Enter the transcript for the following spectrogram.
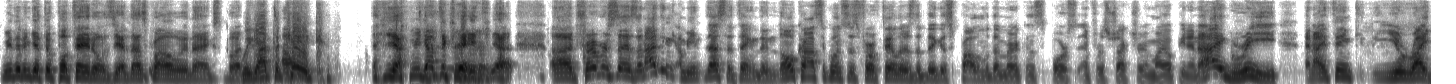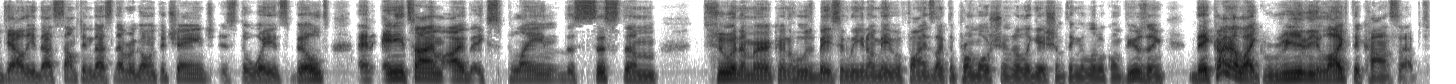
we didn't get the potatoes yet. That's probably next, but we got the um, cake. Yeah, we got the cake. Yeah. Uh, Trevor says, and I think, I mean, that's the thing. The no consequences for failure is the biggest problem with American sports infrastructure, in my opinion. And I agree. And I think you're right, Gally. That's something that's never going to change. It's the way it's built. And anytime I've explained the system to an American who's basically, you know, maybe finds like the promotion relegation thing a little confusing, they kind of like really like the concept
